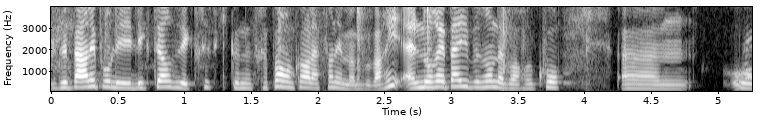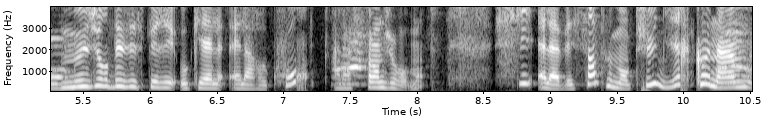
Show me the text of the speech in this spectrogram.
vais parler pour les lecteurs et lectrices qui ne connaîtraient pas encore la fin d'Emma Bovary. Elle n'aurait pas eu besoin d'avoir recours aux mesures désespérées auxquelles elle a recours à la fin du roman, si elle avait simplement pu dire Conan.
